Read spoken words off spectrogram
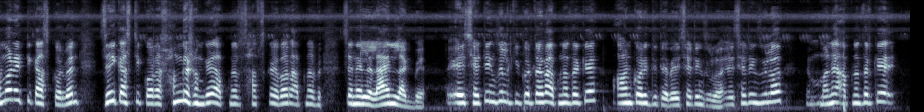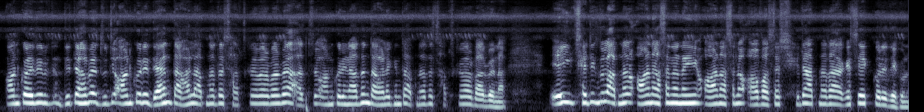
এমন একটি কাজ করবেন, যেই কাজটি করার সঙ্গে সঙ্গে আপনার সাবস্ক্রাইবার আপনার চ্যানেলে লাইন লাগবে। তো এই সেটিংসগুলো কী করতে হবে? আপনাদেরকে অন করে দিতে হবে এই সেটিংসগুলো এই সেটিংসগুলো মানে আপনাদেরকে অন করে দিতে হবে। যদি অন করে দেন, তাহলে আপনাদের সাবস্ক্রাইবার বাড়বে। আর যদি অন করে না দেন, তাহলে কিন্তু আপনাদের সাবস্ক্রাইবার বাড়বে না। এই সেটিংগুলো আপনার অন আছে না নেই অন আছে না অফ আছে, সেটা আপনারা আগে চেক করে দেখুন।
